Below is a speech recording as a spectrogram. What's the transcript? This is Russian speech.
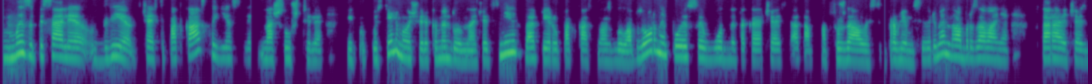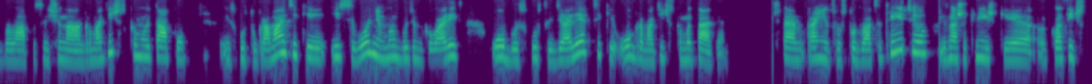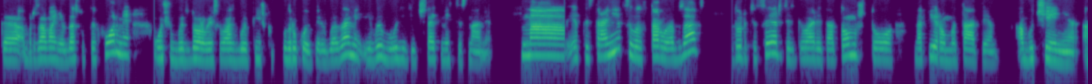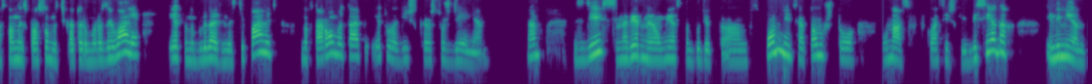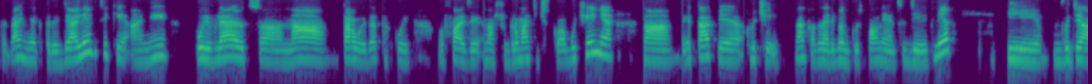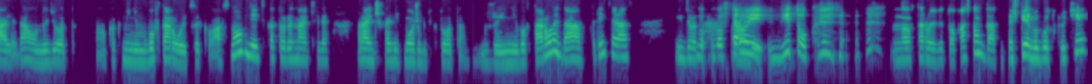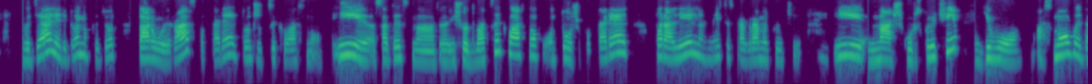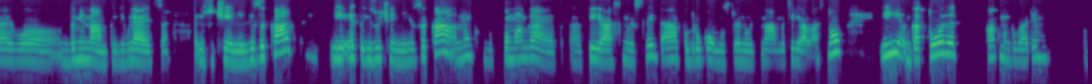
Мы записали две части подкаста. Если наши слушатели их пропустили, мы очень рекомендуем начать с них. Да, первый подкаст у нас был обзорный по эссе, вводная такая часть, да, там обсуждалась проблемы современного образования. Вторая часть была посвящена грамматическому этапу, искусству грамматики. И сегодня мы будем говорить об искусстве диалектики, о грамматическом этапе. Читаем страницу 123 из нашей книжки э, «Классическое образование в доступной форме». Очень будет здорово, если у вас будет книжка под рукой перед глазами, и вы будете читать вместе с нами. На этой странице, вот второй абзац, Дороти Цер здесь говорит о том, что на первом этапе обучения основные способности, которые мы развивали, это наблюдательность и память, на втором этапе это логическое рассуждение. Да? Здесь, наверное, уместно будет э, вспомнить о том, что у нас в классических беседах элементы, да, некоторые диалектики, они появляются на второй да, такой фазе нашего грамматического обучения, на этапе ключей, да, когда ребенку исполняется 9 лет, и в идеале да, он идет э, как минимум во второй цикл основ, дети, которые начали раньше ходить, может быть, кто-то уже и не во второй, да, а в третий раз идет. Во, во второй а, виток. Ну, во второй виток основ, да. Значит, первый год ключей, в идеале ребенок идет второй раз, повторяет тот же цикл основ. И, соответственно, еще два цикла основ он тоже повторяет параллельно вместе с программой ключи. И наш курс ключи, его основой, да, его доминантой является – изучение языка, и это изучение языка, оно как бы помогает э, переосмыслить, да, по-другому взглянуть на материал основ и готовит, как мы говорим,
